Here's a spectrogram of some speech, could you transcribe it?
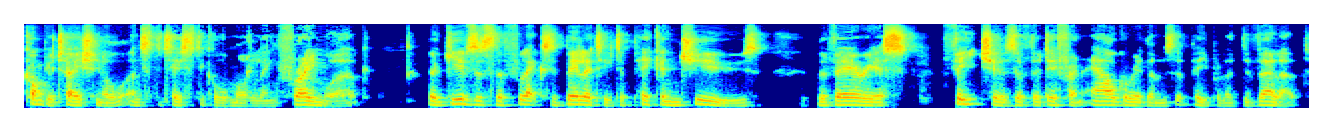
computational and statistical modeling framework that gives us the flexibility to pick and choose the various features of the different algorithms that people have developed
